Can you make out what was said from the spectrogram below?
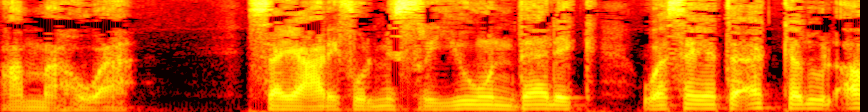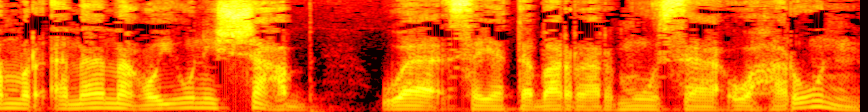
عما هو. سيعرف المصريون ذلك وسيتأكد الأمر أمام عيون الشعب وسيتبرر موسى وهارون.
